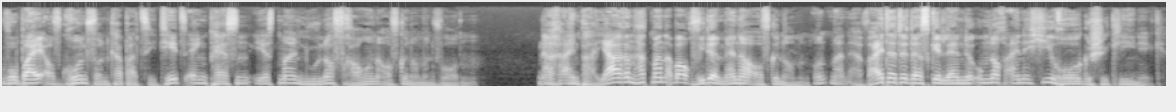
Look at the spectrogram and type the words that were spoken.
wobei aufgrund von Kapazitätsengpässen erstmal nur noch Frauen aufgenommen wurden. Nach ein paar Jahren hat man aber auch wieder Männer aufgenommen und man erweiterte das Gelände um noch eine chirurgische Klinik.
